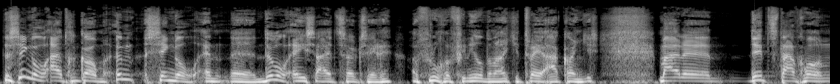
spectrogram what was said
de single uitgekomen. Een single. En eh dubbel A-side zou ik zeggen. Als vroeger vinyl, dan had je twee A-kantjes. Maar eh, dit staat gewoon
